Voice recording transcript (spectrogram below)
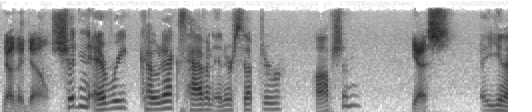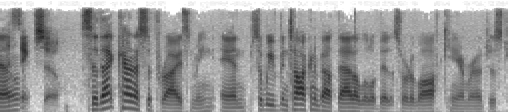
No, they don't. Shouldn't every codex have an Interceptor option? Yes, Uh, You know, I think so. so that kind of surprised me, and so we've been talking about that a little bit, sort of off camera, just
